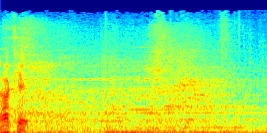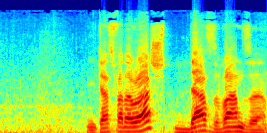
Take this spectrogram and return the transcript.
Okay. Das war der Rush. Das waren sie.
